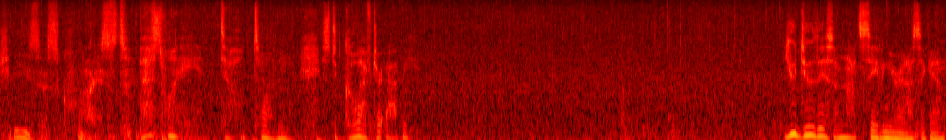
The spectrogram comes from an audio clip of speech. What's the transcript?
Jesus Christ. The best way to help Tommy is to go after Abby. You do this, I'm not saving your ass again.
